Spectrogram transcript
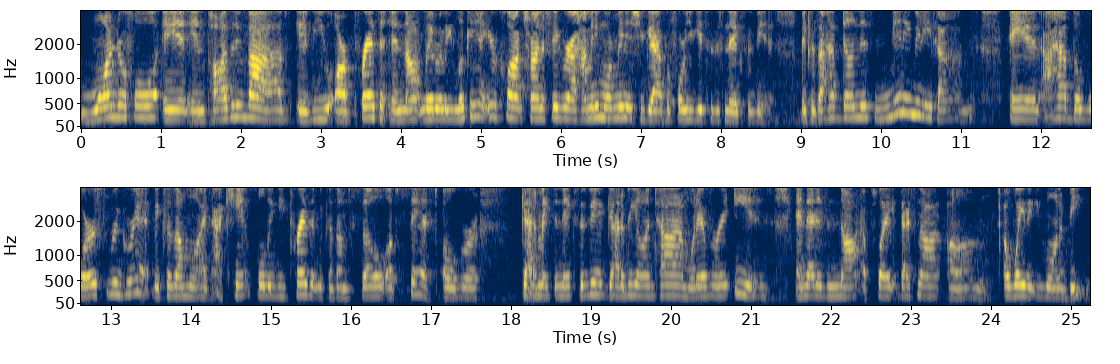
wonderful and in positive vibes if you are present and not literally looking at your clock trying to figure out how many more minutes you got before you get to this next event. Because I have done this many, many times and I have the worst regret because I'm like, I can't fully be present because I'm so obsessed over got to make the next event, got to be on time, whatever it is. And that is not a play, that's not um, a way that you want to be.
